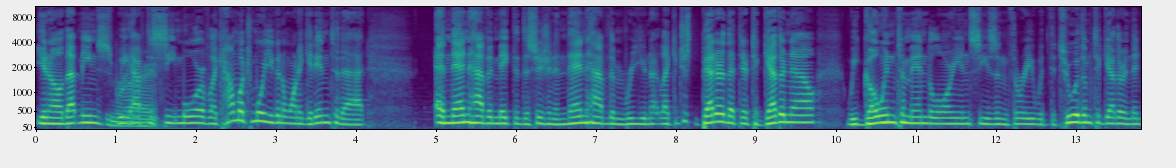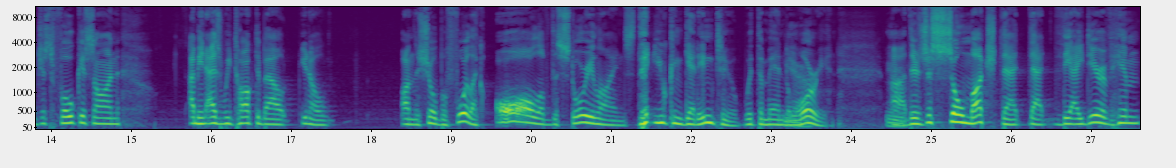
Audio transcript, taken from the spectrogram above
You know, that means we have to see more of like how much more you're going to want to get into that, and then have him make the decision, and then have them reunite. Like, it's just better that they're together now. We go into Mandalorian season three with the two of them together, and then just focus on. I mean, as we talked about, you know, on the show before, like all of the storylines that you can get into with the Mandalorian. Uh, there's just so much that that the idea of him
